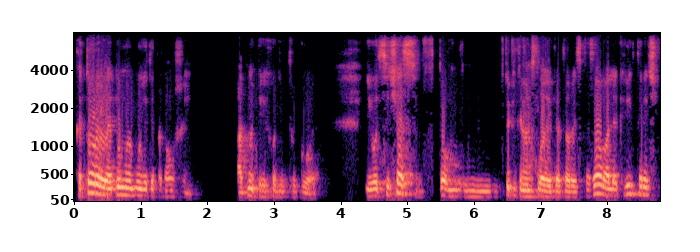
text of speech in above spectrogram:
которое, я думаю, будет и продолжением. Одно переходит в другое. И вот сейчас в том вступительном слове, который сказал Олег Викторович,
